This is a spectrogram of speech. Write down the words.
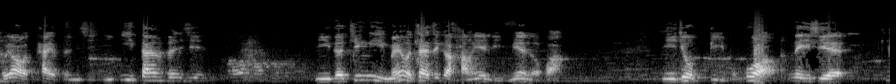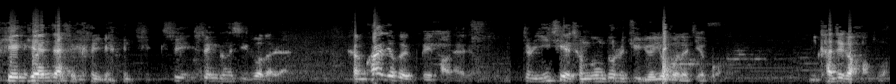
不要太分心。你一旦分心，好好好你的精力没有在这个行业里面的话。你就比不过那些天天在这个里面去深深耕细作的人，很快就会被淘汰掉。就是一切成功都是拒绝诱惑的结果。你看这个好做，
